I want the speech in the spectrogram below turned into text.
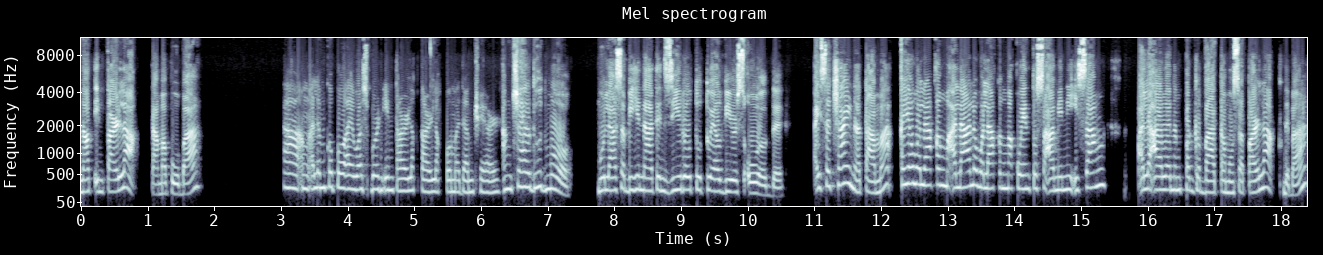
not in Tarlac. Tama po ba? Ah, ang alam ko po, I was born in Tarlac, Tarlac po, Madam Chair. ang childhood mo, mula sabihin natin 0 to 12 years old, ay sa China, tama? Kaya wala kang maalala, wala kang makwento sa amin ni isang alaala ng pagkabata mo sa Tarlac, di ba?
